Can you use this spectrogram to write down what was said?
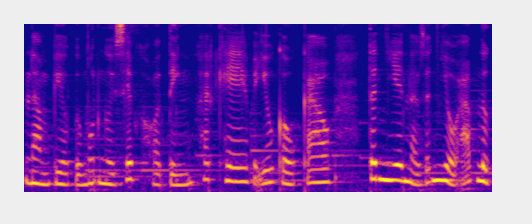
Làm việc với một người sếp khó tính, khắt khe và yêu cầu cao, tất nhiên là rất nhiều áp lực.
